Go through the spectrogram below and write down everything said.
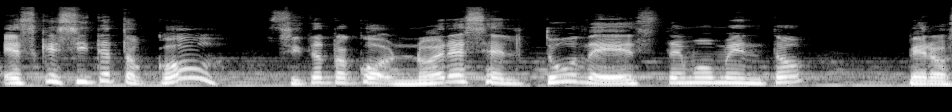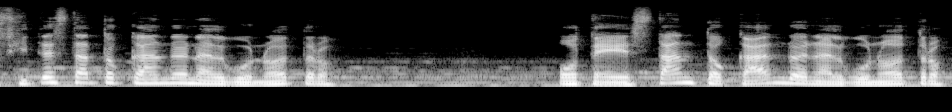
Es que sí te tocó. Sí te tocó. No eres el tú de este momento, pero sí te está tocando en algún otro o te están tocando en algún otro.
